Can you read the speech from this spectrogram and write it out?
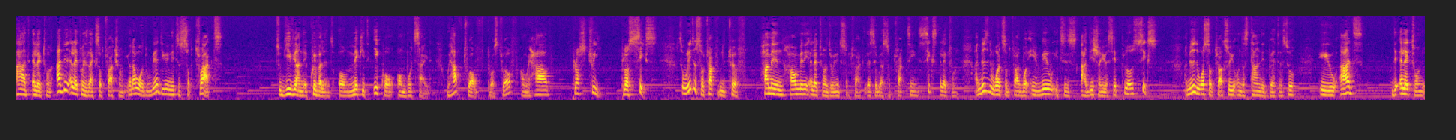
add electron. Adding electron is like subtraction. In other words, where do you need to subtract to give you an equivalent or make it equal on both sides? We have 12 plus 12 and we have plus 3 plus 6. So we need to subtract from the 12 how many how many electrons do we need to subtract? Let's say we are subtracting six electrons. I'm using the word subtract, but in real it is addition. You say plus six. I'm using the word subtract so you understand it better. So you add the electron,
